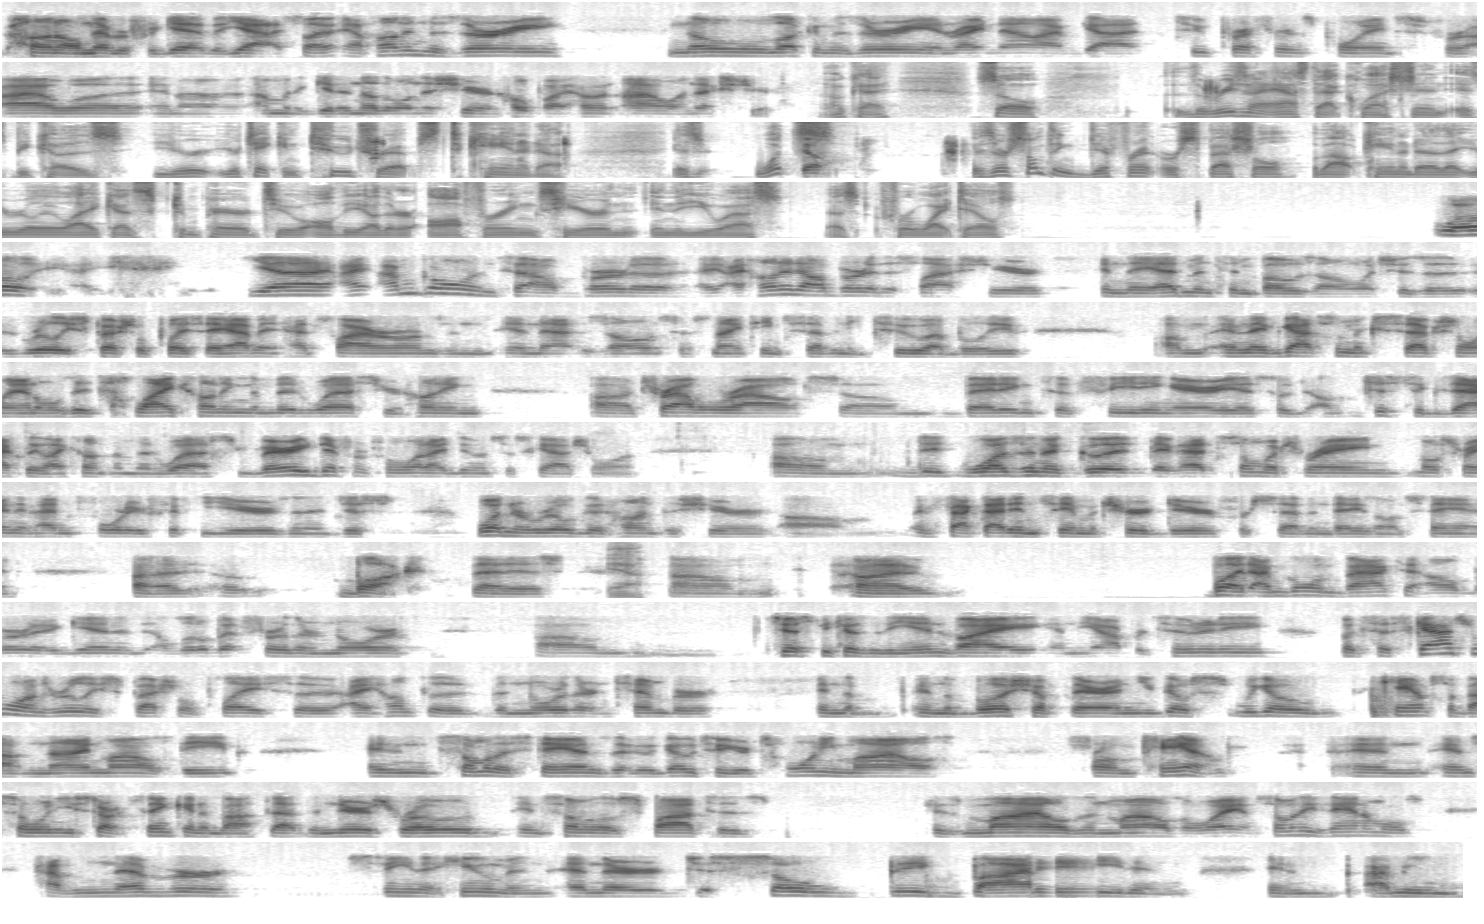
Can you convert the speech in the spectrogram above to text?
hunt I'll never forget. But yeah, so I, I've hunted Missouri. No luck in Missouri, and right now I've got two preference points for Iowa, and uh, I'm going to get another one this year and hope I hunt Iowa next year. Okay, so the reason I asked that question is because you're you're taking two trips to Canada. Is what's yep. is there something different or special about Canada that you really like as compared to all the other offerings here in in the U.S. as for whitetails? Well, yeah, I, am going to Alberta. I, I, hunted Alberta this last year in the Edmonton Bow Zone, which is a really special place. They haven't had firearms in, in that zone since 1972, I believe. Um, and they've got some exceptional animals. It's like hunting the Midwest. You're hunting uh, travel routes, um, bedding to feeding areas. So um, just exactly like hunting the Midwest. Very different from what I do in Saskatchewan. Um, it wasn't a good. They've had so much rain, most rain they've had in 40 or 50 years, and it just wasn't a real good hunt this year. Um, in fact, I didn't see a mature deer for seven days on stand. Uh, buck, that is. Yeah. Um, uh, but I'm going back to Alberta again, a little bit further north, um, just because of the invite and the opportunity. But Saskatchewan's a really special place. So I hunt the, the northern timber in the in the bush up there, and you go we go camps about nine miles deep, and some of the stands that we go to, you're 20 miles from camp, and and so when you start thinking about that, the nearest road in some of those spots is is miles and miles away, and some of these animals have never seen a human, and they're just so big bodied and and I mean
